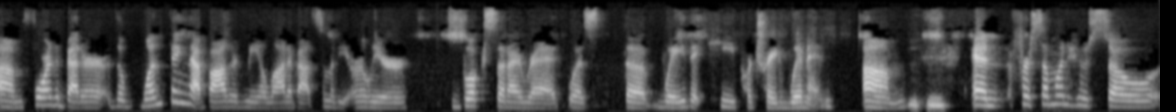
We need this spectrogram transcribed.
um, for the better. The one thing that bothered me a lot about some of the earlier books that I read was the way that he portrayed women. Um, hmm and for someone who's so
